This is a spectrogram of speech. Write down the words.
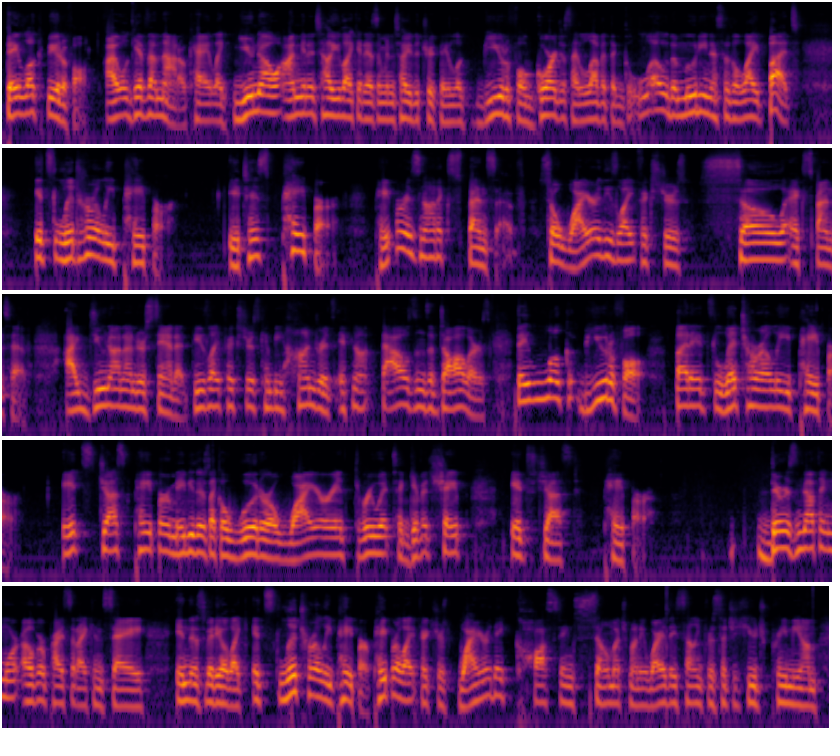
They look beautiful. I will give them that, okay? Like, you know, I'm gonna tell you like it is. I'm gonna tell you the truth. They look beautiful, gorgeous. I love it. The glow, the moodiness of the light, but it's literally paper. It is paper. Paper is not expensive. So why are these light fixtures so expensive? I do not understand it. These light fixtures can be hundreds, if not thousands of dollars. They look beautiful, but it's literally paper. It's just paper. Maybe there's like a wood or a wire in through it to give it shape. It's just paper. there is nothing more overpriced that I can say in this video. Like it's literally paper, paper light fixtures. Why are they costing so much money? Why are they selling for such a huge premium?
